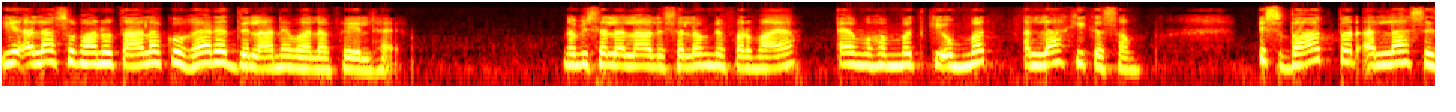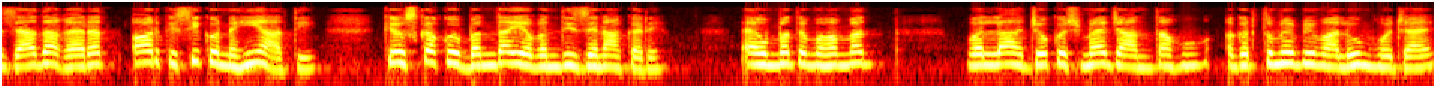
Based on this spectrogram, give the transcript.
یہ اللہ سبحان تعالیٰ کو غیرت دلانے والا فیل ہے۔ نبی صلی اللہ علیہ وسلم نے فرمایا، اے محمد کی امت، اللہ کی قسم اس بات پر اللہ سے زیادہ غیرت اور کسی کو نہیں آتی کہ اس کا کوئی بندہ یا بندی زنا کرے۔ اے امت محمد و اللہ جو کچھ میں جانتا ہوں، اگر تمہیں بھی معلوم ہو جائے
